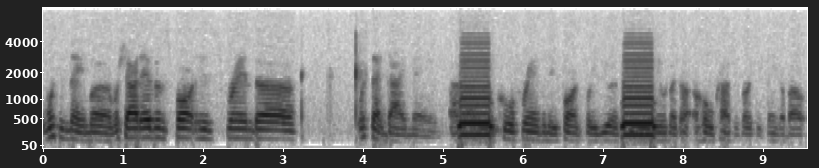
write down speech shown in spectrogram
what's his name? Uh, Rashad Evans fought his friend, uh, what's that guy name? Uh. Cool friends and they fought for the UFC. It was like a, a whole controversy thing about.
